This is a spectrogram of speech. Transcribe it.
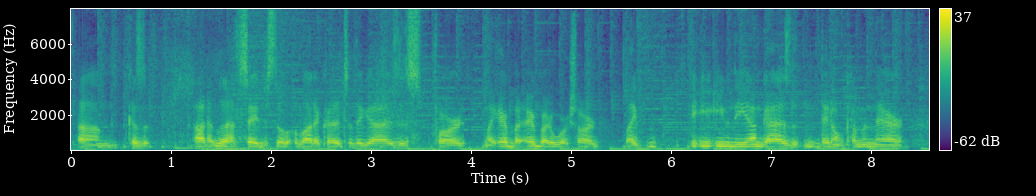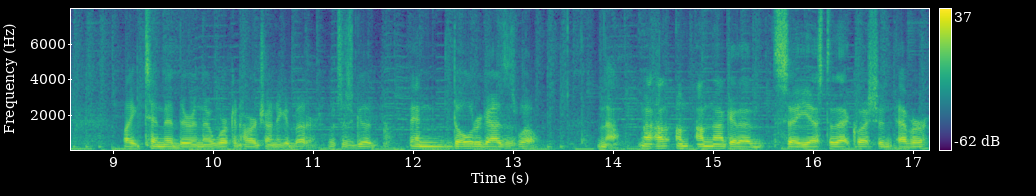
Because um, I'd have to say just a, lot of credit to the guys as far like everybody everybody works hard. Like even the young guys, they don't come in there like timid. They're in there working hard trying to get better, which is good. And the older guys as well. No, I, I'm, not gonna say yes to that question ever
